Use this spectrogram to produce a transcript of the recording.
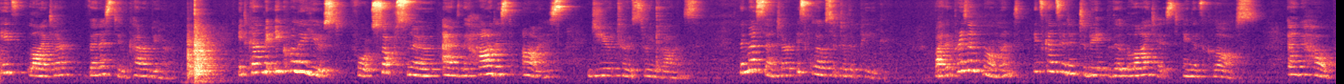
it's lighter than a steel carabiner. It can be equally used for soft snow and the hardest ice due to its balance. The mass center is closer to the pick. By the present moment, it's considered to be the lightest in its class, and we hope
